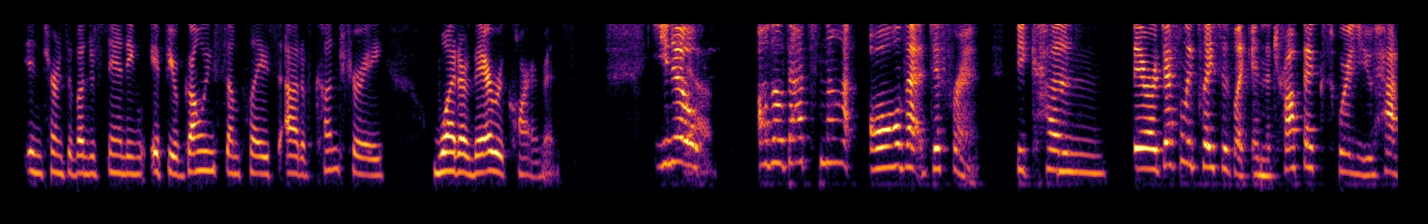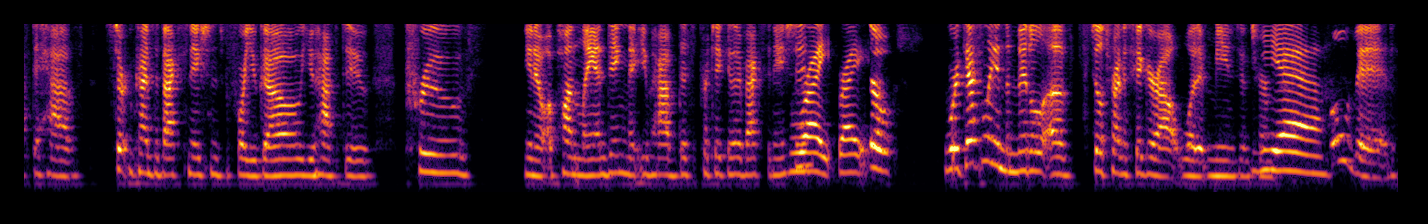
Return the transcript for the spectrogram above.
in terms of understanding if you're going someplace out of country, what are their requirements? you know Yeah. although that's not all that different because Mm, there are definitely places like in the tropics where you have to have certain kinds of vaccinations before you go. You have to prove, you know, upon landing that you have this particular vaccination. right, right. So we're definitely in the middle of still trying to figure out what it means in terms Yeah, of COVID.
